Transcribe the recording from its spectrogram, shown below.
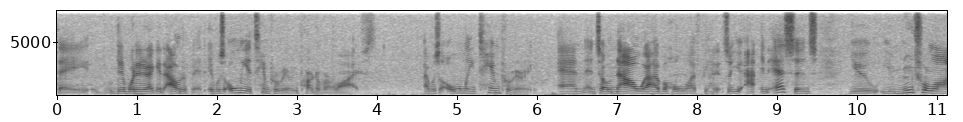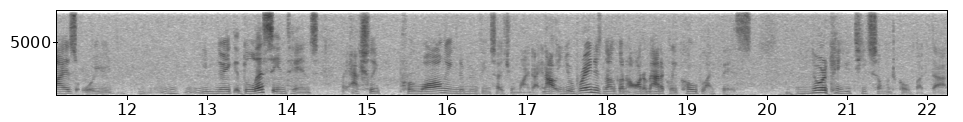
they what did I get out of it? It was only a temporary part of our lives. I was only temporary. And, and so now I have a whole life behind it. So you, in essence, you, you neutralize or you, you make it less intense by actually prolonging the movie inside your mind. Now, your brain is not going to automatically code like this, nor can you teach someone to code like that.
